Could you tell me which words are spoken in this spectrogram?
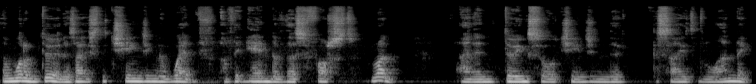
then what I'm doing is actually changing the width of the end of this first run. And in doing so, changing the, the size of the landing.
